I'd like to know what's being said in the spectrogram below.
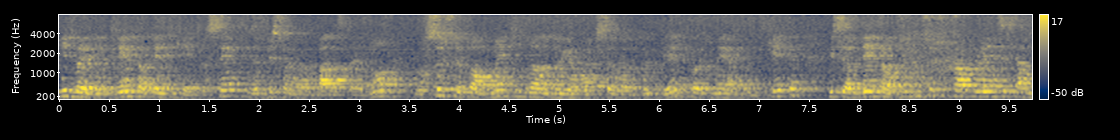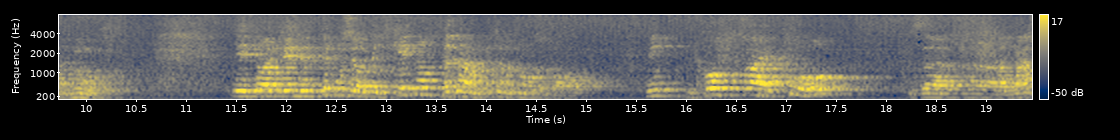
Идва един клиент, аутентикейтва се, записваме в базата едно, в същия момент идва на другия веб сервер друг клиент, който не е аутентикейтен и се апдейтва абсолютно също това коленце става 0. И този клиент, тък му се аутентикейтнал, веднага му питаме отново за това. И доколкото това е хубаво за нас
